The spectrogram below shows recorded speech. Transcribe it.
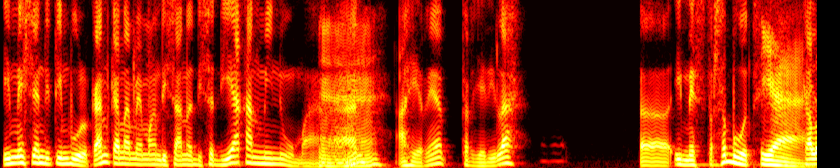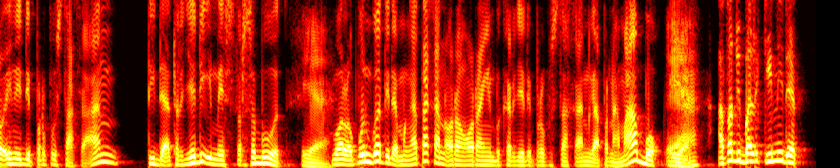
image yang ditimbulkan karena memang di sana disediakan minuman, Ya. akhirnya terjadilah eh, image tersebut. iya Kalau ini di perpustakaan, tidak terjadi image tersebut. Iya. Walaupun gue tidak mengatakan orang-orang yang bekerja di perpustakaan nggak pernah mabok Iya. ya. Atau dibalik ini, Det.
